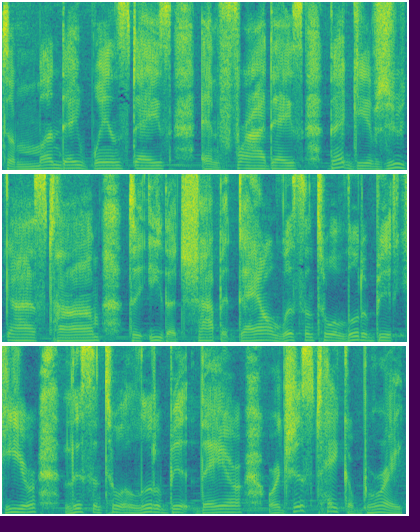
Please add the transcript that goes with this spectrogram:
to Monday, Wednesdays, and Fridays. That gives you guys time to either chop it down, listen to a little bit here, listen to a little bit there, or just take a break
